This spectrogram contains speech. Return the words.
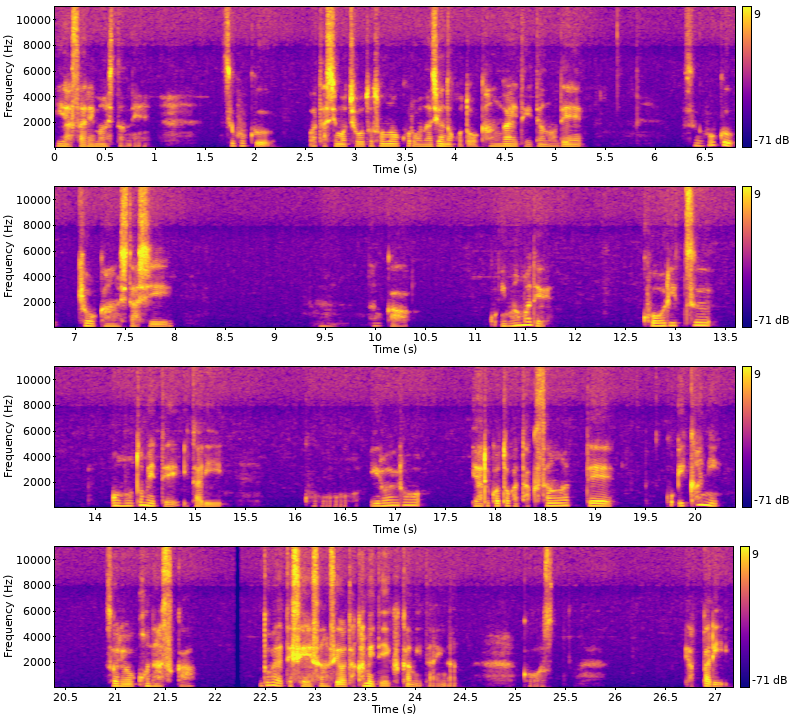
癒されましたね。すごく私もちょうどその頃同じようなことを考えていたので、すごく共感したし、うん、なんか、今まで効率を求めていたり、こう、いろいろやることがたくさんあって、こういかにそれをこなすか、どうやって生産性を高めていくかみたいな、こう、やっぱり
